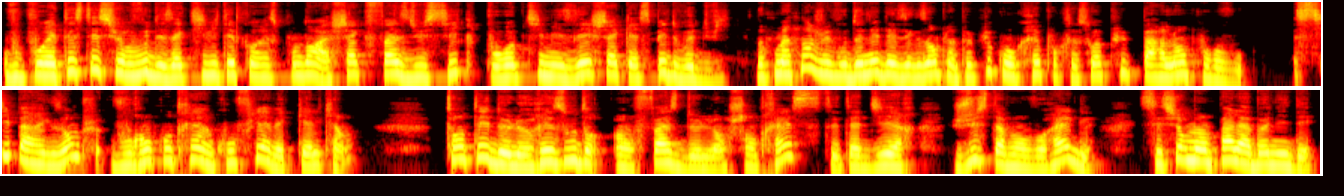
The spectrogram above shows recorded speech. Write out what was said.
Vous pourrez tester sur vous des activités correspondant à chaque phase du cycle pour optimiser chaque aspect de votre vie. Donc maintenant, je vais vous donner des exemples un peu plus concrets pour que ce soit plus parlant pour vous. Si par exemple, vous rencontrez un conflit avec quelqu'un, tentez de le résoudre en phase de l'enchantresse, c'est-à-dire juste avant vos règles, c'est sûrement pas la bonne idée.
